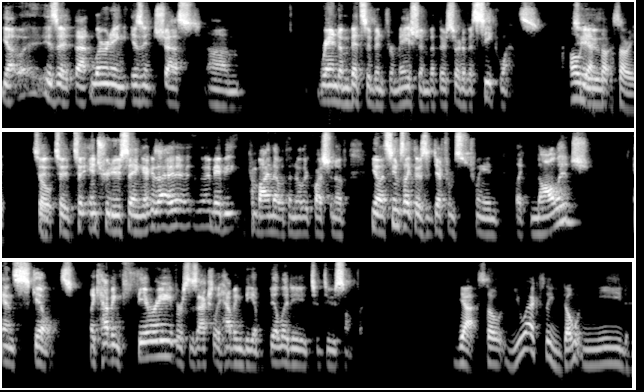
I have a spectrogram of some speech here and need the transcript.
yeah, is it that learning isn't just um, random bits of information, but there's sort of a sequence. Oh to, yeah, so, sorry. To, so, to to introducing because I, I maybe combine that with another question of you know it seems like there's a difference between like knowledge and skills like having theory versus actually having the ability to do something yeah, so you actually don't need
